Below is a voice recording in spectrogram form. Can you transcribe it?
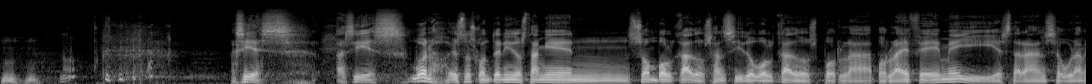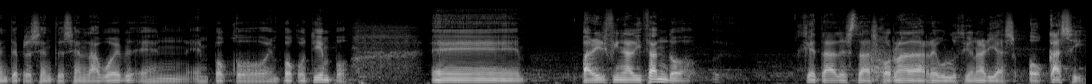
¿no? Así es. Así es. Bueno, estos contenidos también son volcados, han sido volcados por la, por la FM y estarán seguramente presentes en la web en, poco, en poco tiempo. Eh, para ir finalizando, ¿qué tal estas jornadas revolucionarias o casi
